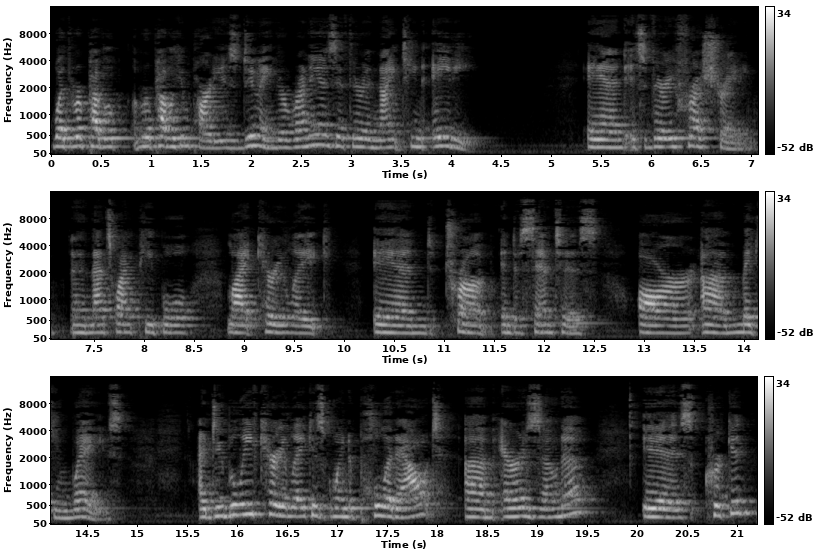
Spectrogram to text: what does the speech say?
what the Republic, Republican Party is doing. They're running as if they're in 1980. And it's very frustrating. And that's why people like Kari Lake and Trump and DeSantis are um, making waves. I do believe Kari Lake is going to pull it out. Um, Arizona is crooked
